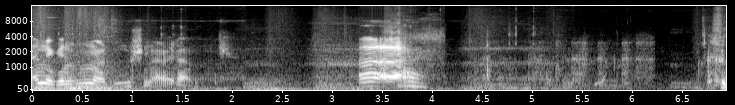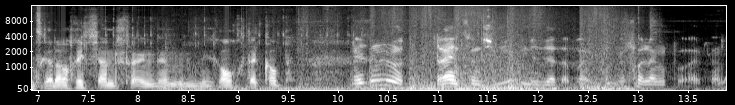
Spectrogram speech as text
Kann ich mal duschen, Alter. Ah. Ich find's gerade auch richtig anstrengend, dann raucht der Kopf. Wir sind nur 23 Minuten bis jetzt, aber kommt mir voll lang vor, Alter.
